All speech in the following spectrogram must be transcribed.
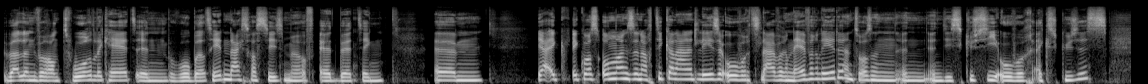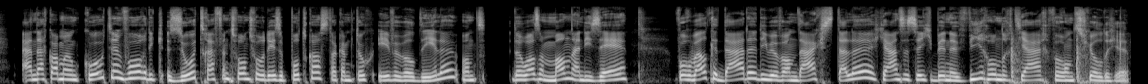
wel een verantwoordelijkheid in bijvoorbeeld hedendaags racisme of uitbuiting. Ehm, ja, ik, ik was onlangs een artikel aan het lezen over het slavernijverleden. En het was een, een, een discussie over excuses. En daar kwam een quote in voor die ik zo treffend vond voor deze podcast dat ik hem toch even wil delen. Want er was een man en die zei: Voor welke daden die we vandaag stellen, gaan ze zich binnen 400 jaar verontschuldigen.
